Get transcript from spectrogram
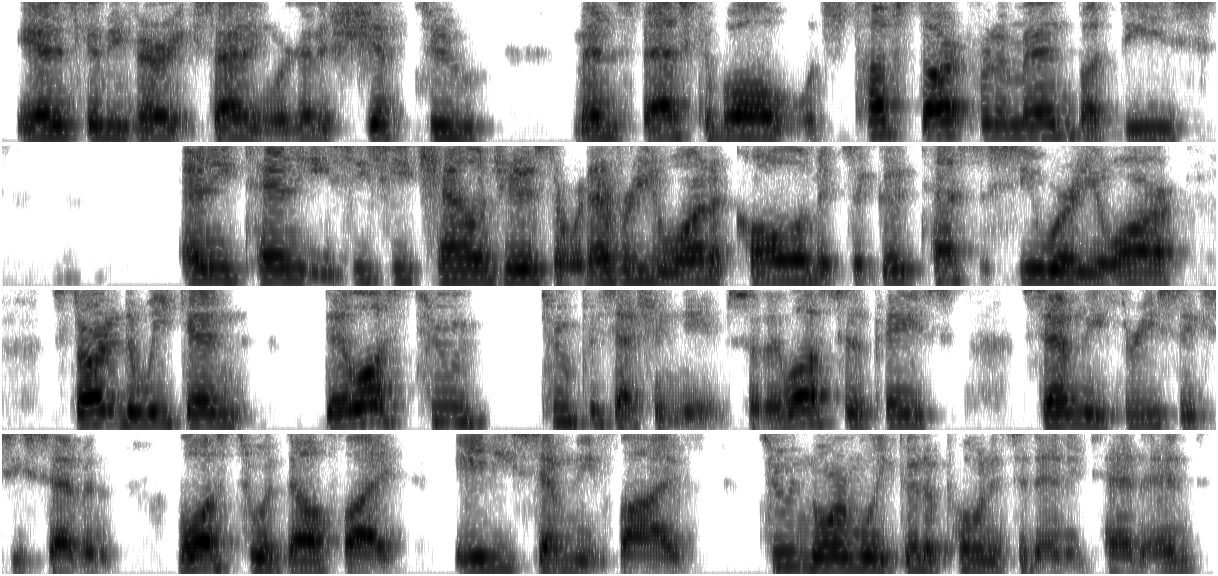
And it's going to be very exciting. We're going to shift to men's basketball, which tough start for the men, but these NE10 ECC challenges or whatever you want to call them. It's a good test to see where you are. Started the weekend, they lost two two possession games. So they lost to the Pace 73-67, lost to Adelphi 80-75, two normally good opponents in NE10. And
